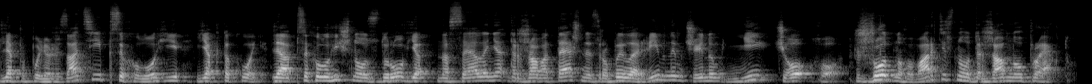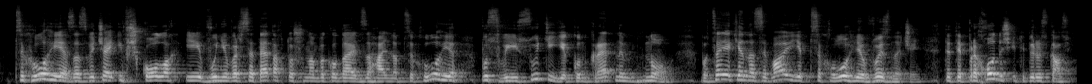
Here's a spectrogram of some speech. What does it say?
для популяризації психології як такої. Для психологічного здоров'я населення держава теж не зробила рівним чином нічого. Жодного вартісного державного проекту. Психологія зазвичай і в школах, і в університетах, то що нам викладають загальна психологія, по своїй суті є конкретним дном. Бо це, як я називаю, є психологія визначень. Де ти приходиш і тобі розказують,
